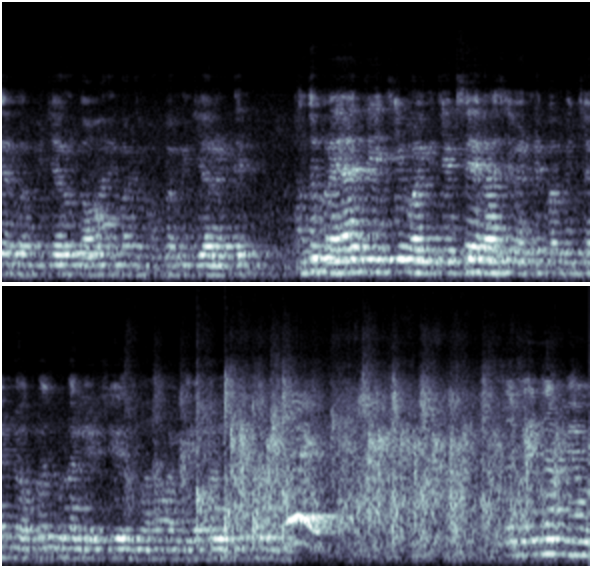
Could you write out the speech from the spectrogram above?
గారు పంపించారు భవానీ వాడికి పంపించారంటే ముందు ప్రయారిటీ ఇచ్చి వాళ్ళకి చెక్స్ రాసి వెంటనే పంపించండి. ఒకరోజు కూడా లేట్ చేయదు. మనం వాళ్ళకి నిన్న మేము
